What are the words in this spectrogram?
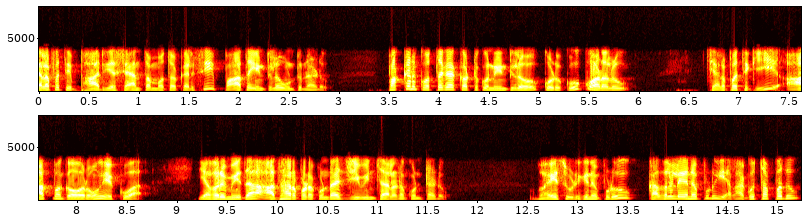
చలపతి భార్య శాంతమ్మతో కలిసి పాత ఇంటిలో ఉంటున్నాడు. పక్కన కొత్తగా కట్టుకున్న ఇంటిలో కొడుకు కోడలు. చలపతికి ఆత్మగౌరవం ఎక్కువ. ఎవరి మీద ఆధారపడకుండా జీవించాలనుకుంటాడు. వయసు ఉడిగినప్పుడు కదలలేనప్పుడు ఎలాగూ తప్పదు.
